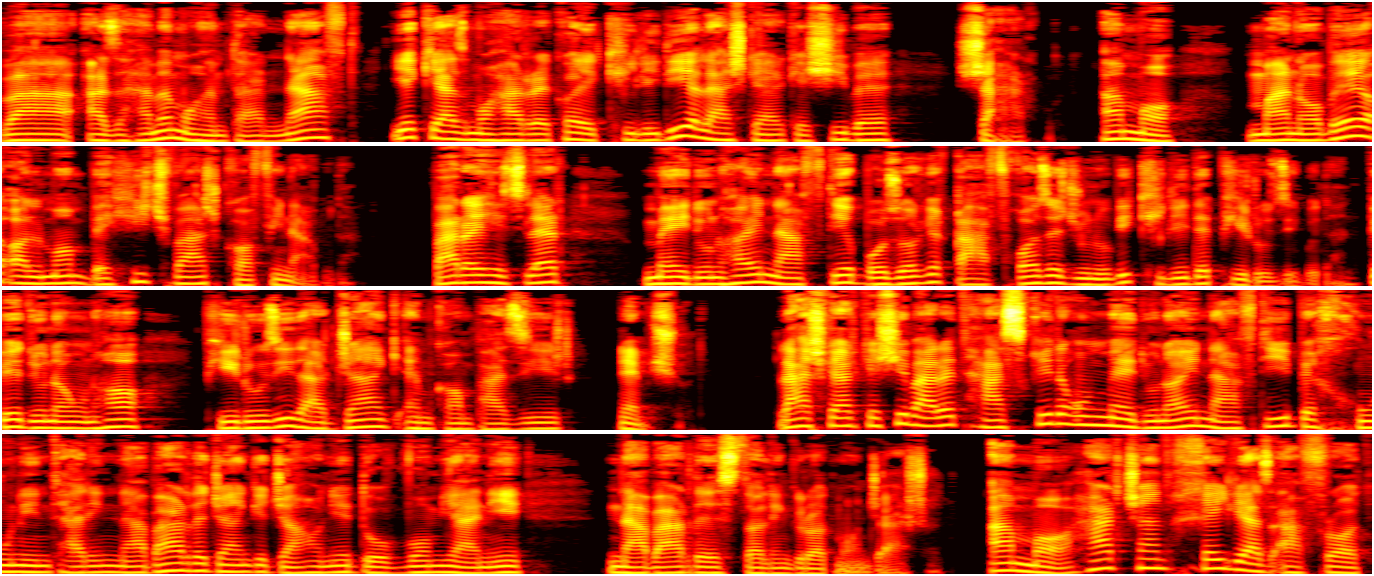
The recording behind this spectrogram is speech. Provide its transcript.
و از همه مهمتر نفت یکی از محرکای کلیدی لشکرکشی به شرق بود. اما منابع آلمان به هیچ وجه کافی نبودند. برای هیتلر میدونهای نفتی بزرگ قفقاز جنوبی کلید پیروزی بودند. بدون اونها پیروزی در جنگ امکان پذیر نمی‌شد. لشکرکشی برای تسخیر اون میدونهای نفتی به خونین ترین نبرد جنگ جهانی دوم یعنی نبرد استالینگراد منجر شد. اما هرچند خیلی از افراد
